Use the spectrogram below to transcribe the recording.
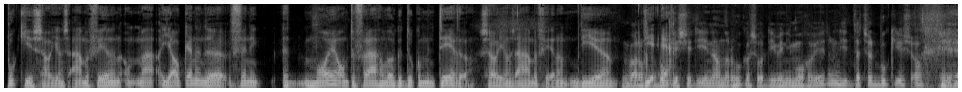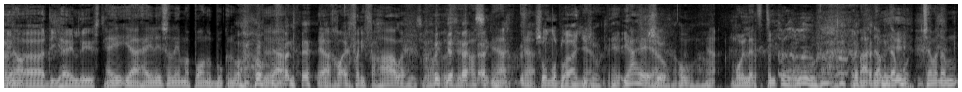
boekje zou je ons aanbevelen? Maar jouw kennende vind ik het mooier om te vragen welke documentaire zou je ons aanbevelen? Die, eh, Waarom Die boekjes? Zit die in een andere hoek of zo die we niet mogen weten? Die, dat soort boekjes? Of Ja, Nou, die hij leest. Die... hij, ja, hij leest alleen maar pornoboeken. Oh, Dus- Ja, ja, gewoon echt van die verhalen, weet je wel. Dat is hartstikke... Ja. Ja. Zonder plaatjes Ja. ook. Ja, ja, ja. Zo. Oh, Ja. mooi lettertype. Oeh. Maar dan, dan, moet, zeg maar dan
